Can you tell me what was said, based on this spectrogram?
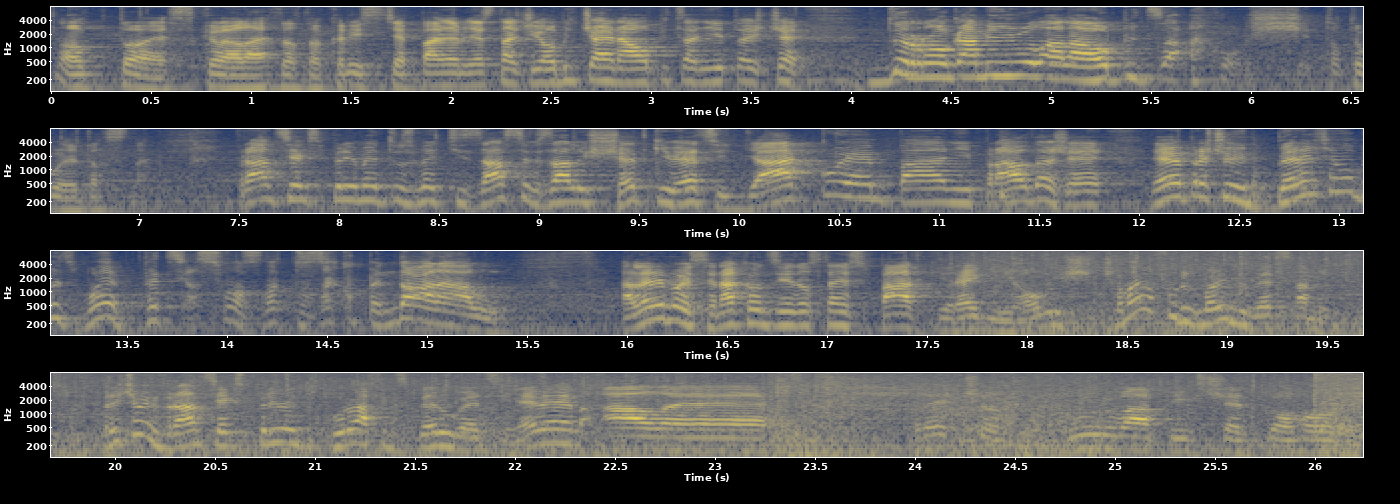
No to je skvelé toto, Kriste, pane, mne stačí obyčajná opica, nie je to ešte drogami uvolaná opica. Oh shit, toto bude drsné. V rámci experimentu sme ti zase vzali všetky veci. Ďakujem páni, pravda, že neviem prečo mi berete vôbec moje veci, ja som vás na to zakopem do análu. Ale neboj sa, na konci je spátky, Regi, shit, čo majú furt s mojimi vecami? Prečo mi v rámci experimentu kurva fix berú veci, neviem, ale... Prečo tu kurva fix všetko horí?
